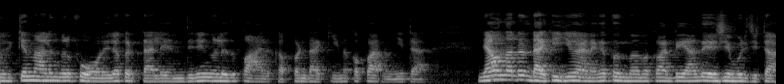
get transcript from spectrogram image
ഒരിക്കൽ നാളും നിങ്ങൾ ഫോണിലൊക്കെ ഇട്ടാലേ എന്തിനങ്ങൾ നിങ്ങൾ ഇത് പാൽക്കപ്പ ഉണ്ടാക്കി എന്നൊക്കെ പറഞ്ഞിട്ടാ. ഞാൻ ഒന്നാണ്ട് ഉണ്ടാക്കി ഈ വേണമെങ്കിൽ തിന്നാന്നൊക്കെ പറഞ്ഞിട്ട് ഞാൻ ദേഷ്യം പിടിച്ചിട്ടാ.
